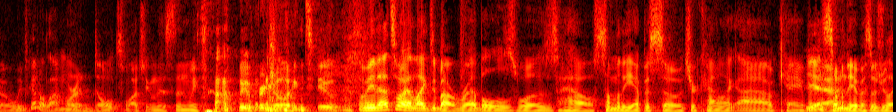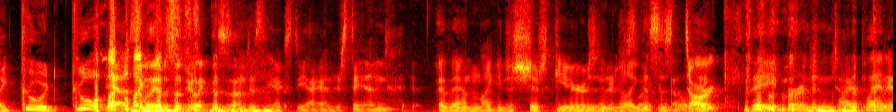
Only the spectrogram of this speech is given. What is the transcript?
oh, we've got a lot more adults watching this than we thought we were going to. I mean, that's what I liked about Rebels was how some of the episodes you're kind of like, ah, okay, but Yeah. some of the episodes you're like, good god, yeah, like, some of the episodes you're like, this is on Disney XD. I understand. and then like it just shifts gears, and, they're you're just like, this is oh, they- dark. They, burned an entire planet.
